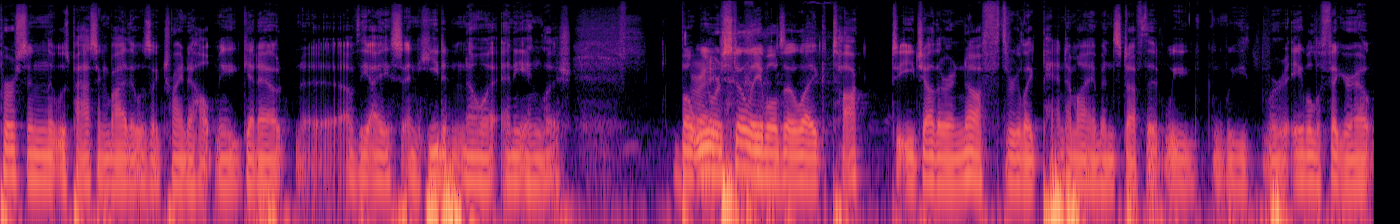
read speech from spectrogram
person that was passing by that was like trying to help me get out uh, of the ice, and he didn't know any English, but we were still able to like talk to each other enough through like pantomime and stuff that we we were able to figure out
